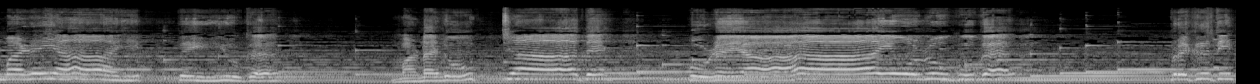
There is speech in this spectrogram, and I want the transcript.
മഴയായി പെയ്യുക. മണലൂറ്റാതെ പുഴയായി ഒഴുകുക. പ്രകൃതി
